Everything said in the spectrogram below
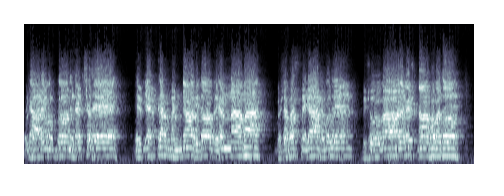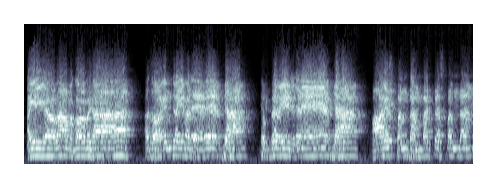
वृषायमुग्रो निरक्षसे दिव्यः कर्मण्यो हितो बृहन्नाम विशोवानविष्णो भवतु इन्द्र इव देवेभ्यः युब्रवीजनेभ्यः आयुष्पन्दम् वर्गस्पन्दम्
